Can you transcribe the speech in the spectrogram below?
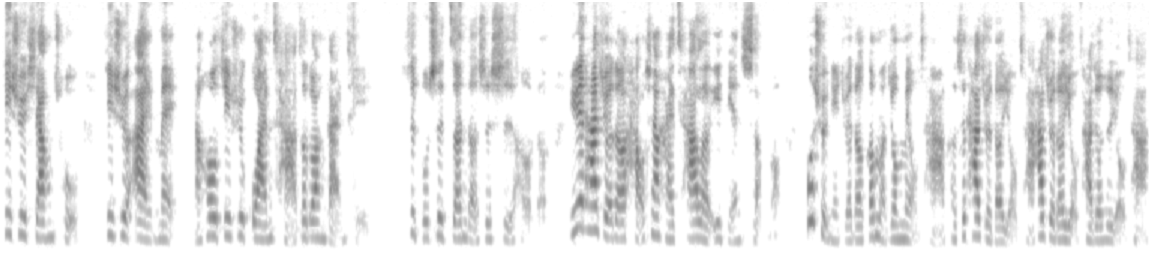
继续相处，继续暧昧。然后继续观察这段感情是不是真的是适合的，因为他觉得好像还差了一点什么。或许你觉得根本就没有差，可是他觉得有差，他觉得有差就是有差。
